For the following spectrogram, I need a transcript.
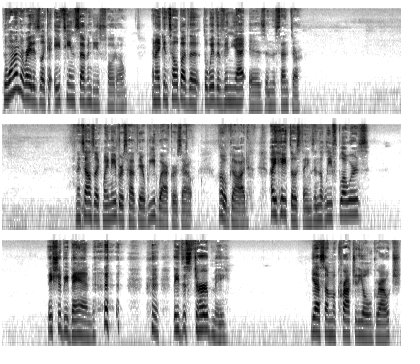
The one on the right is like an 1870s photo. And I can tell by the, the way the vignette is in the center. And it sounds like my neighbors have their weed whackers out. Oh, God. I hate those things. And the leaf blowers. They should be banned. they disturb me. Yes, I'm a crotchety old grouch.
